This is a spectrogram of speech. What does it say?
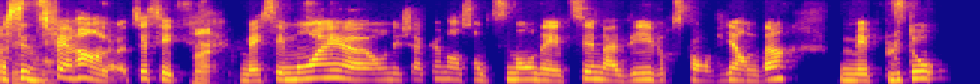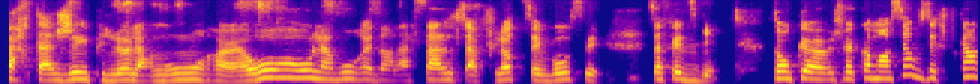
C'est différent, là. Tu sais, Mais c'est moins, euh, on est chacun dans son petit monde intime à vivre ce qu'on vit en dedans, mais plutôt partager. Puis là, l'amour, euh, oh, l'amour est dans la salle, ça flotte, c'est beau, c'est, ça fait du bien. Donc, je vais commencer en vous expliquant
